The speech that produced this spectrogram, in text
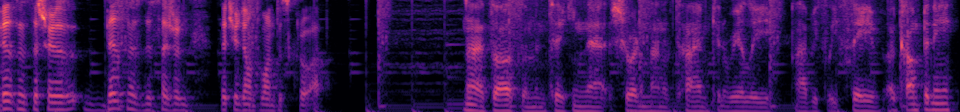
business decision, business decision that you don't want to screw up. That's awesome. And taking that short amount of time can really obviously save a company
